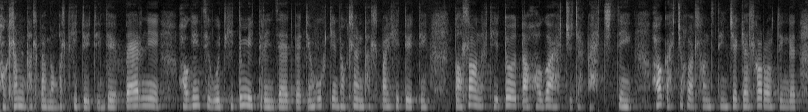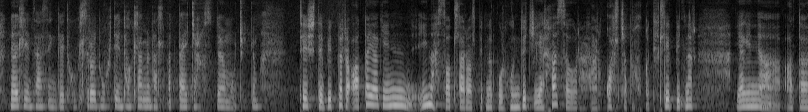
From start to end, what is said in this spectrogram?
тоглоомын талбай Монголд хэд байдیں۔ Тэ байрны хогийн цэгүүд хэдэн метрийн зайд байдیں۔ Хүүхдийн тоглоомын талбай хэд байдیں۔ 7 хоногт хэдэн удаа хогоо ачиж ачтیں۔ Хог ачих болгонд тэнцээ гялгарууд ингээд нойлын цаас ингээд хөглөрөөд хүүхдийн тоглоомын талбайд байж ах хэвээр юм уу ч гэдэм. Тийм шүү дээ. Бид нар одоо яг энэ энэ асуудлаар бол бид нар бүр хөндөж ярихаас өөр аргагүй болчиход байгаа хөөхгүй. Тэгэхээр бид нар яг энэ одоо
